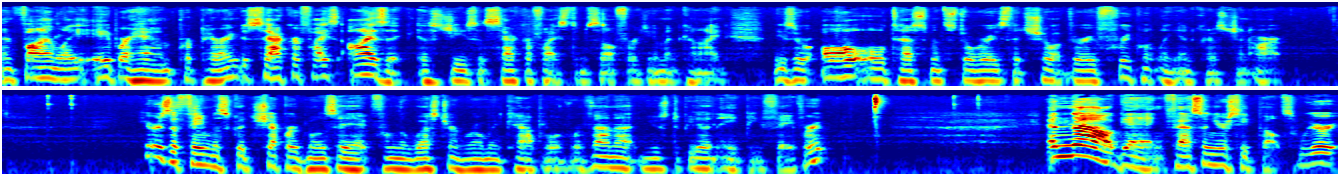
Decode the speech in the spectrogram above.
And finally, Abraham preparing to sacrifice Isaac as Jesus sacrificed himself for humankind. These are all Old Testament stories that show up very frequently in Christian art. Here's a famous Good Shepherd mosaic from the Western Roman capital of Ravenna. It used to be an AP favorite. And now, gang, fasten your seatbelts. We are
